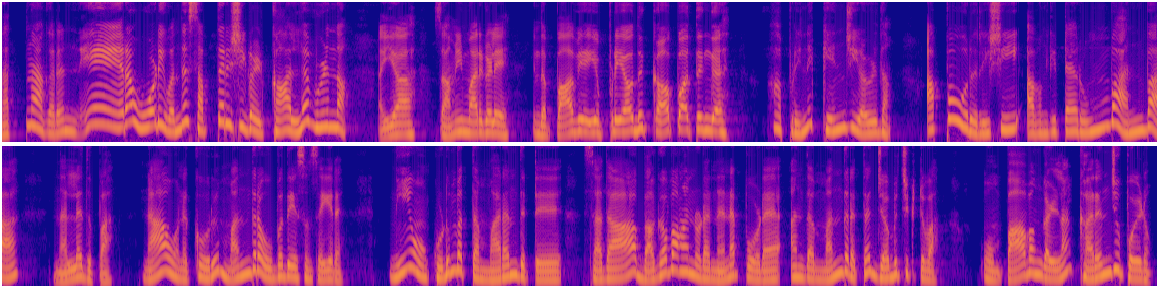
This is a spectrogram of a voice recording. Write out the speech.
ரத்னாகரன் நேரா ஓடி வந்து சப்தரிஷிகள் கால்ல விழுந்தான். ஐயா சாமிமார்களே இந்த பாவியை எப்படியாவது காப்பாத்துங்க அப்படின்னு கெஞ்சி அழுதான். அப்போ ஒரு ரிஷி அவங்கிட்ட ரொம்ப அன்பா நல்லதுப்பா நான் உனக்கு ஒரு மந்திர உபதேசம் செய்யறேன். நீ உன் குடும்பத்தை மறந்துட்டு சதா பகவானோட நினைப்போட அந்த மந்திரத்தை ஜபிச்சுக்கிட்டு வா. உன் பாவங்கள்லாம் கரைஞ்சு போயிடும்.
